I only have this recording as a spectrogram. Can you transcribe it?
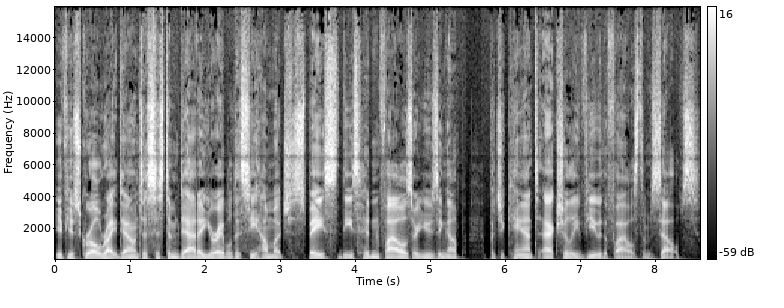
If you scroll right down to system data, you're able to see how much space these hidden files are using up, but you can't actually view the files themselves.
